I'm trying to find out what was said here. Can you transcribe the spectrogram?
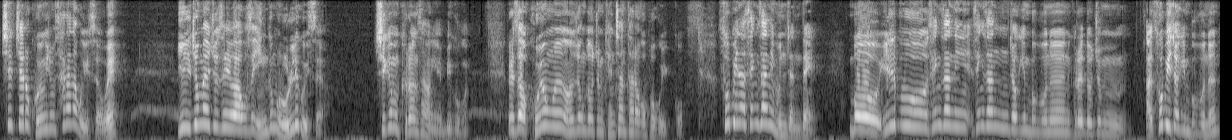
실제로 고용이 좀 살아나고 있어요. 왜? 일 좀 해주세요 하고서 임금을 올리고 있어요. 지금은 그런 상황이에요, 미국은. 그래서 고용은 어느 정도 좀 괜찮다라고 보고 있고 소비나 생산이 문제인데 뭐 일부 생산이 생산적인 부분은 그래도 좀 아, 소비적인 부분은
